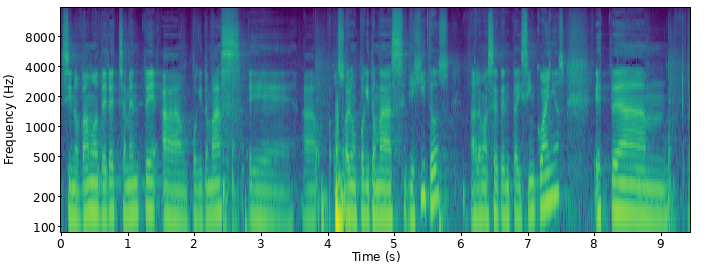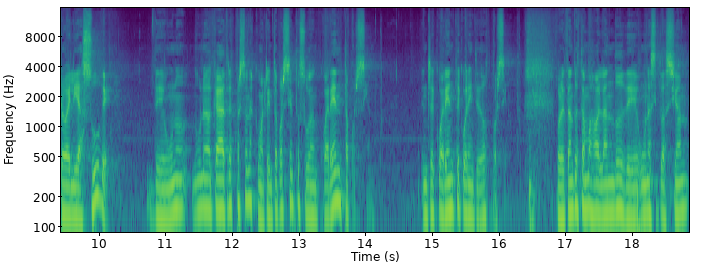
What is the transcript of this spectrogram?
si nos vamos derechamente a un poquito más, eh, a usuarios un poquito más viejitos, hablamos de 75 años, esta mm, probabilidad sube de uno, uno de cada tres personas, como el 30%, sube un 40% entre 40 y 42%. Por lo tanto, estamos hablando de una situación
